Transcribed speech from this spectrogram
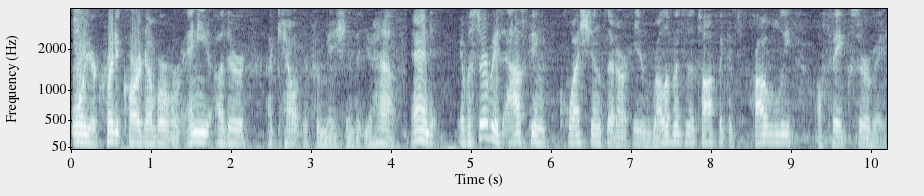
or your credit card number or any other account information that you have. And if a survey is asking questions that are irrelevant to the topic, it's probably a fake survey.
